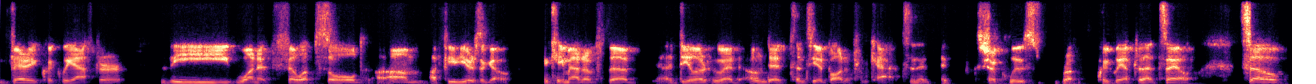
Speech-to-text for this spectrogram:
very quickly after the one at Phillips sold um, a few years ago. It came out of the dealer who had owned it since he had bought it from Katz, and it, it shook loose quickly after that sale. So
